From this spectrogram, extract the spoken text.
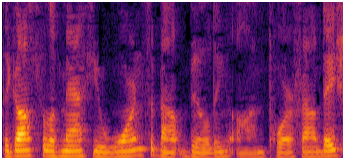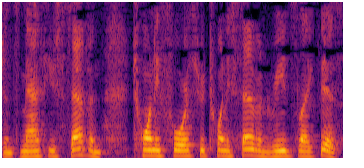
The Gospel of Matthew warns about building on poor foundations. Matthew 7, 24 through 27 reads like this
